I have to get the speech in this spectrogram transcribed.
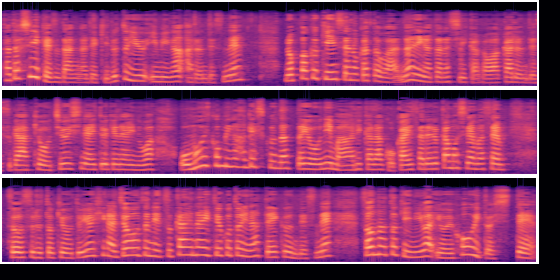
正しい決断ができるという意味があるんですね。六白金星の方は何が正しいかがわかるんですが今日注意しないといけないのは思い込みが激しくなったように周りから誤解されるかもしれません。そうすると今日という日が上手に使えないということになっていくんですね。そんな時には良い方位として、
